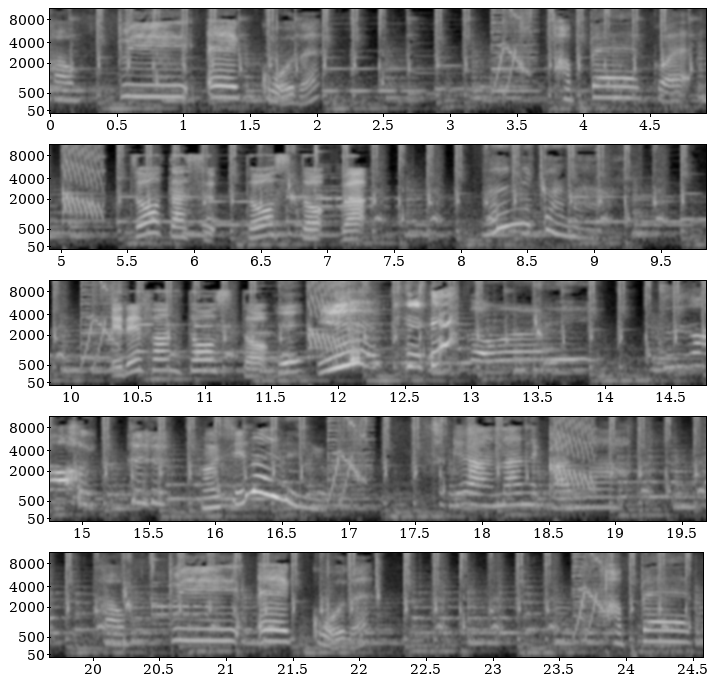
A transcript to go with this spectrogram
ハッピーエッグで？カペーコゾータストーストは？何かな？エレファントースト。ええ かわいい。すごい面白いよ。次は何かな。ハッピーエコで。カペーコ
